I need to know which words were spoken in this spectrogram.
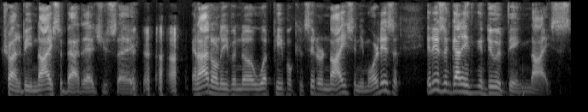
trying to be nice about it, as you say. and I don't even know what people consider nice anymore. It isn't it isn't got anything to do with being nice.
